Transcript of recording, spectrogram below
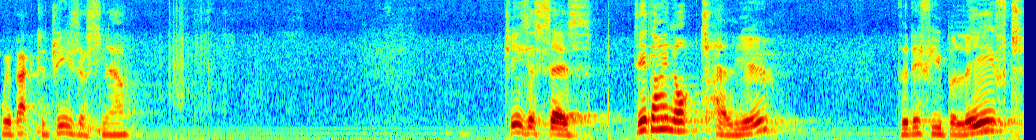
We're back to Jesus now. Jesus says, Did I not tell you that if you believed,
